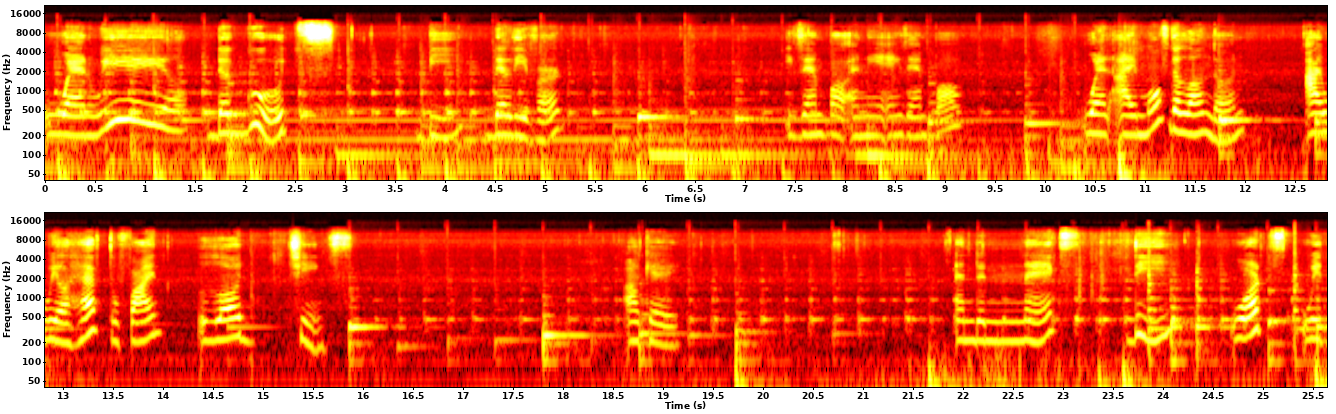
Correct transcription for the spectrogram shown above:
When will the goods be delivered? Example, any example? When I move to London, I will have to find lodgings. Okay. And the next D words with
